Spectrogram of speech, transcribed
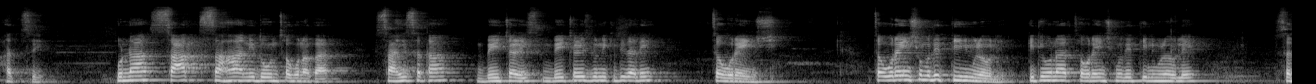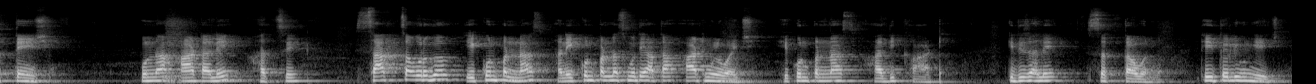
हातचे पुन्हा सात सहा आणि दोनचा गुणाकार. साही सता बेचाळीस. बेचाळीस दोन्ही किती झाले? चौऱ्याऐंशी. चौऱ्याऐंशीमध्ये तीन मिळवले. किती होणार? चौऱ्याऐंशीमध्ये तीन मिळवले. सत्याऐंशी पुन्हा आठ आले हातचे सातचा वर्ग एकोणपन्नास आणि एकोणपन्नासमध्ये आता आठ मिळवायची. एकोणपन्नास अधिक आठ. किती झाले? सत्तावन्न. ते इथं लिहून घ्यायची.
